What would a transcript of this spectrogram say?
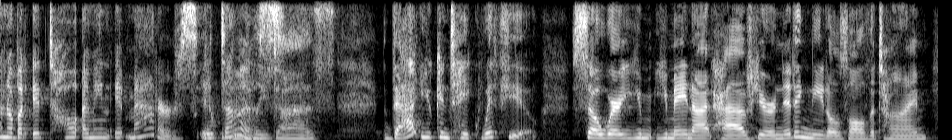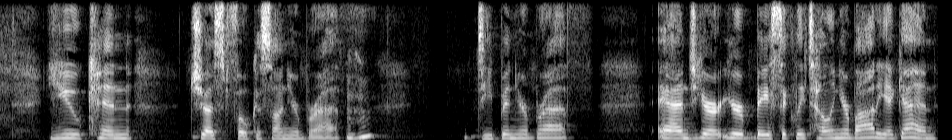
No but it to- i mean it matters. It, does. it does. really does. That you can take with you. So where you you may not have your knitting needles all the time you can just focus on your breath mm-hmm. deepen your breath and you're you're basically telling your body again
